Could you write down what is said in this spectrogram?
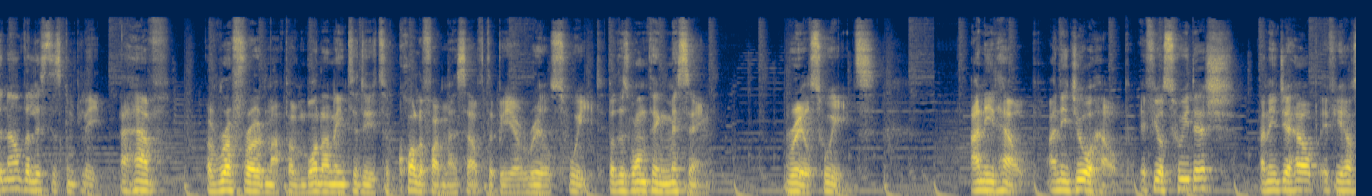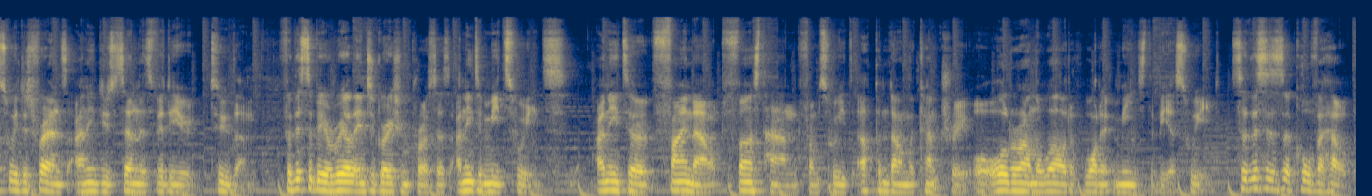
So now the list is complete. I have a rough roadmap on what I need to do to qualify myself to be a real Swede. But there's one thing missing real Swedes. I need help. I need your help. If you're Swedish, I need your help. If you have Swedish friends, I need you to send this video to them. For this to be a real integration process, I need to meet Swedes. I need to find out firsthand from Swedes up and down the country or all around the world of what it means to be a Swede. So this is a call for help.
